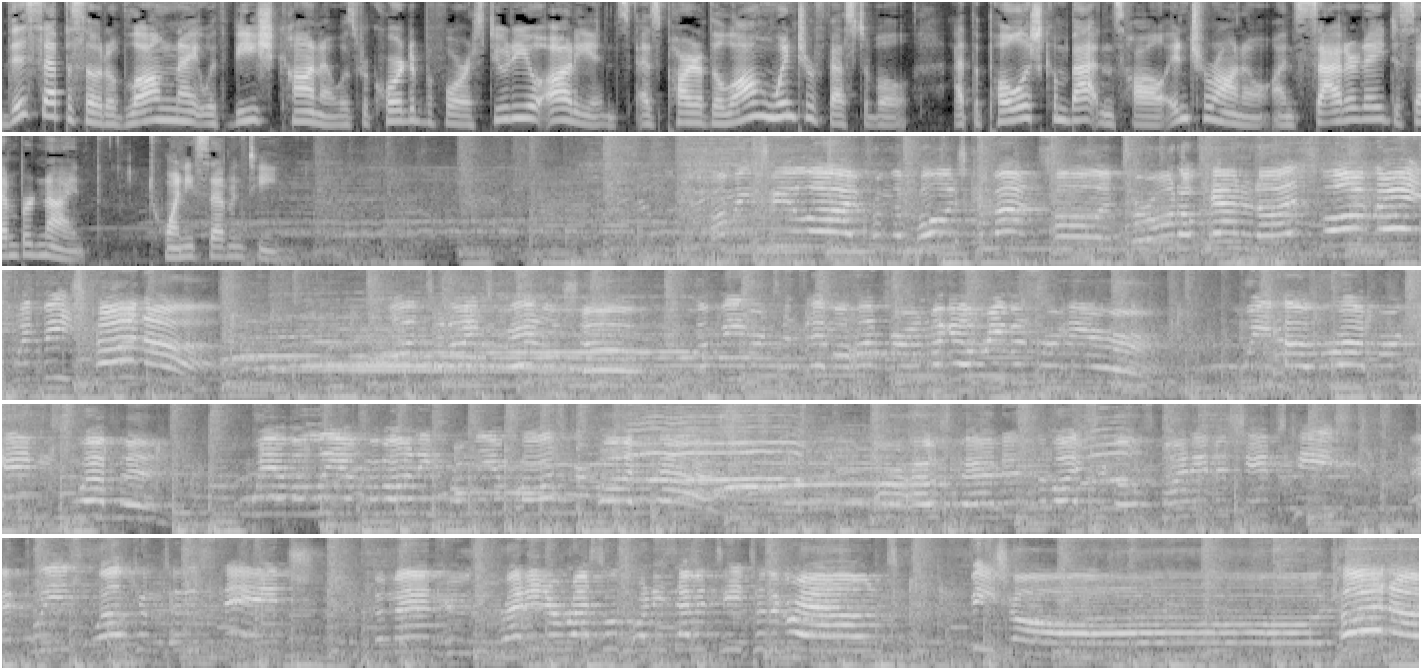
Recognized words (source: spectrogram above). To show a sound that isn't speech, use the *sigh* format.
This episode of Long Night with Vish Khanna was recorded before a studio audience as part of the Long Winter Festival at the Polish Combatants Hall in Toronto on Saturday, December 9th, 2017. Coming to you live from the Polish Combatants Hall in Toronto, Canada, it's Long Night with Vish Khanna! Ground, Vishal Khanna!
